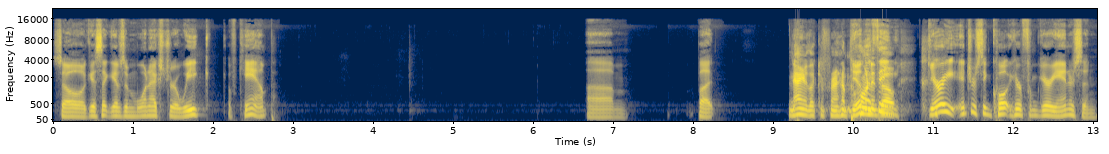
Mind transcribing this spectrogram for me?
So I guess that gives them one extra week of camp. Um, but Now you're looking for an the other opponent, thing, though. Gary, interesting quote here from Gary Anderson.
